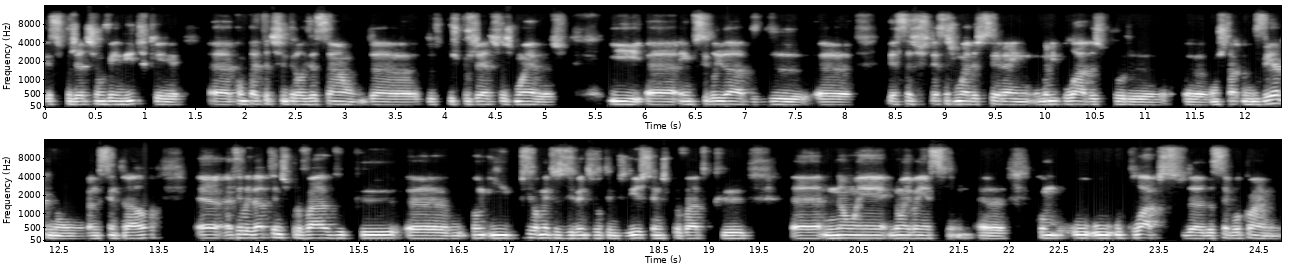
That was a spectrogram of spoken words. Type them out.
esses projetos são vendidos, que a completa descentralização da, dos, dos projetos das moedas e uh, a impossibilidade de uh, dessas, dessas moedas serem manipuladas por um, Estado, um governo, um Banco Central, a realidade tem-nos provado que, e principalmente os eventos dos últimos dias, têm-nos provado que não, é, não é bem assim. como o, o, colapso da, da stablecoin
